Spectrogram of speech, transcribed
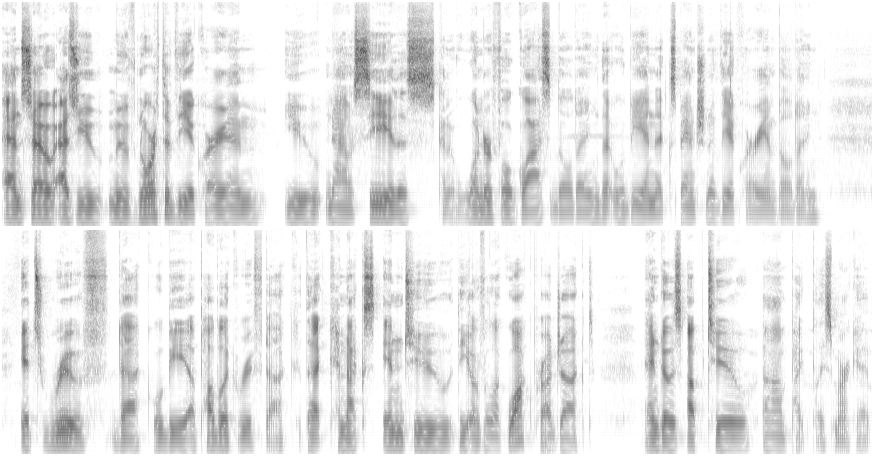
And so as you move north of the aquarium, you now see this kind of wonderful glass building that will be an expansion of the aquarium building. Its roof deck will be a public roof deck that connects into the Overlook Walk project and goes up to um, Pike Place Market.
